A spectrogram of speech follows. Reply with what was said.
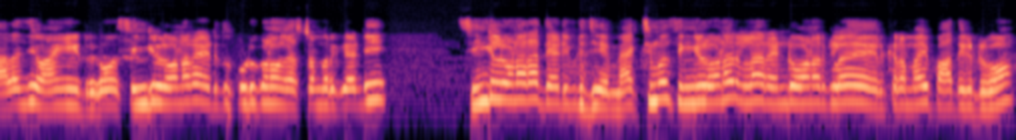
அலைஞ்சு வாங்கிட்டு இருக்கோம். சிங்கிள் ஓனரா எடுத்து கொடுக்கணும் கஸ்டமருக்காட்டி சிங்கிள் ஓனரா தேடி பிடிச்சி மேக்ஸிமம் சிங்கிள் ஓனர் இல்லை ரெண்டு ஓனருக்குள்ள இருக்கிற மாதிரி பார்த்துக்கிட்டு இருக்கோம்.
